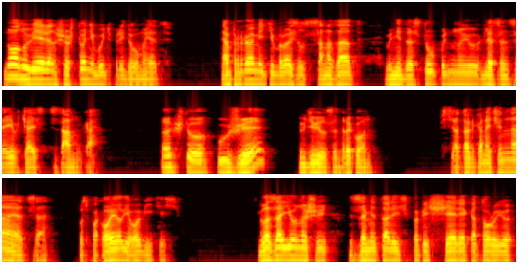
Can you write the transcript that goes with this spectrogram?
но он уверен, что что-нибудь придумает. Опрометью бросился назад в недоступную для сенсеев часть замка. — А что, уже? — удивился дракон. — Все только начинается, — успокоил его Витязь. Глаза юноши заметались по пещере, которую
